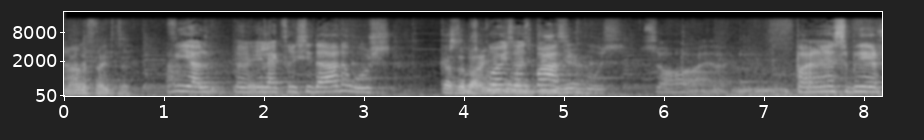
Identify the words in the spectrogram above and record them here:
Nada feito. Havia uh, eletricidade, os, Casa as coisas básicas. Só uh, para receber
